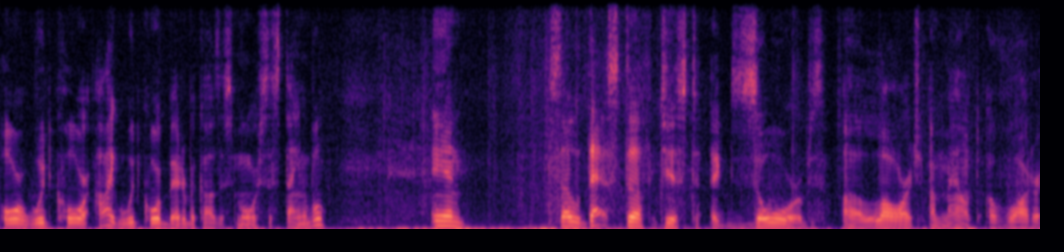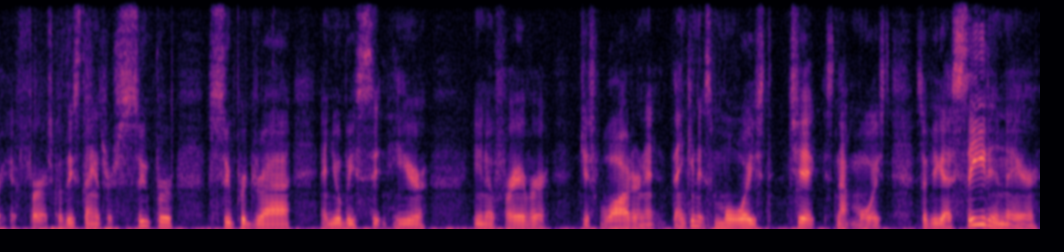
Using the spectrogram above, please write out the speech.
or wood core. I like wood core better because it's more sustainable. And so that stuff just absorbs a large amount of water at first because these things are super, super dry and you'll be sitting here, you know, forever just watering it, thinking it's moist. Check, it's not moist. So if you got seed in there,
